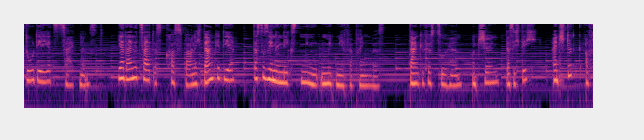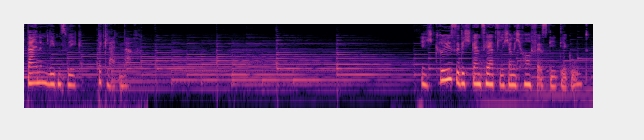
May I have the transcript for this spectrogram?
du dir jetzt Zeit nimmst. Ja, deine Zeit ist kostbar und ich danke dir, dass du sie in den nächsten Minuten mit mir verbringen wirst. Danke fürs Zuhören und schön, dass ich dich ein Stück auf deinem Lebensweg begleiten darf. Ich grüße dich ganz herzlich und ich hoffe, es geht dir gut.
